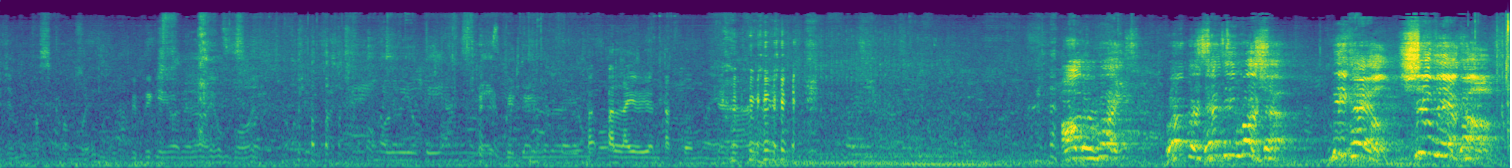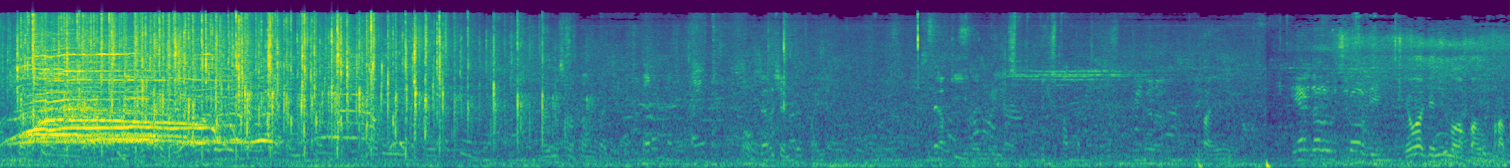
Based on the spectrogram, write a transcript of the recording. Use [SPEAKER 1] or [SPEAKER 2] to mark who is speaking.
[SPEAKER 1] Imagine mo, pa-scrum yun. Bibigay ko na lang yung ball. Maluyupi ang Bibigay ko na lang yung Pa- ball.
[SPEAKER 2] Palayo yung takbo mo eh. On the right, representing Russia, Mikhail Shivlyakov.
[SPEAKER 1] Or mas matangkad siya. Pero syempre pa yan. Sila Kieran nila. Pa yun. Yung mga ganyan mga pang prop.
